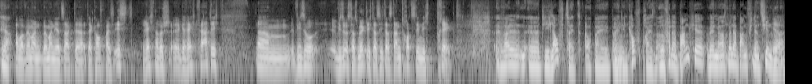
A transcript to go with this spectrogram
Ja. Aber wenn man, wenn man jetzt sagt, der, der Kaufpreis ist rechnerisch äh, gerechtfertigt, ähm, wieso wieso ist das möglich, dass sich das dann trotzdem nicht trägt? Weil äh, die Laufzeit auch bei, bei mhm. den Kaufpreisen, also von der Bank her, wenn man das mit einer Bank finanzieren würde, ja.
